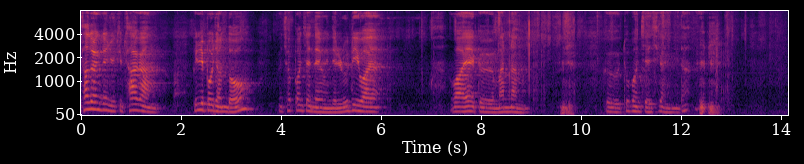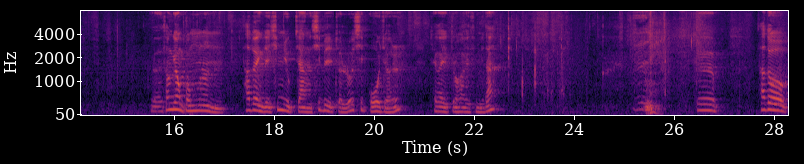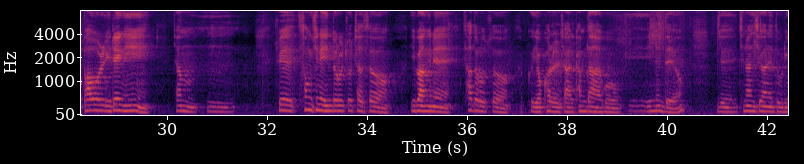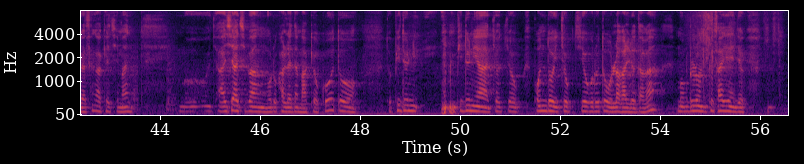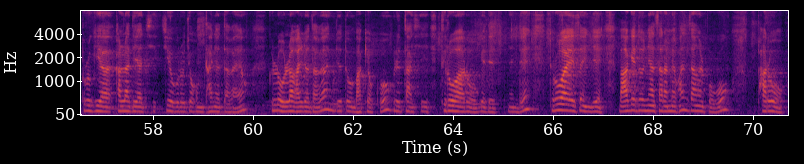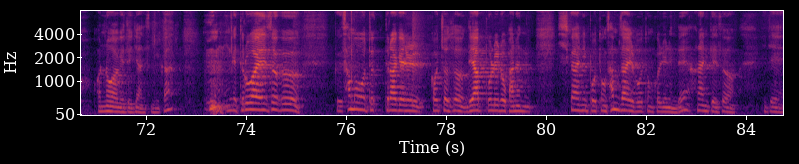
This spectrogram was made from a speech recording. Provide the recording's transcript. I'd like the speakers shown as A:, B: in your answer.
A: 사도행전 64강 빌립보 전도 첫 번째 내용인데 루디와 와의 그 만남 그 두 번째 시간입니다. 그 성경 본문은 사도행전 16장 11절로 15절 제가 읽도록 하겠습니다. 그 사도 바울 일행이 참 음, 주의 성신의 인도를 쫓아서 이방인의 사도로서 그 역할을 잘 감당하고 있는데요. 이제 지난 시간에도 우리가 생각했지만 뭐 아시아 지방으로 갈래다 맡겼고 또, 또 비두니, 비두니아 저쪽 본도 이쪽 지역으로 또 올라가려다가 뭐 물론 그 사이에 이제 브루기아 갈라디아 지, 역으로 조금 다녔다가요. 글로 올라가려다가 이제 또 막혔고 그래서 다시 드로아로 오게 됐는데 드로아에서 이제 마게도냐 사람의 환상을 보고 바로 건너가게 되지 않습니까? 그러니까 드로아에서 그, 그 사모 드라게를 거쳐서 네아폴리로 가는 시간이 보통 3, 4일 보통 걸리는데 하나님께서 이제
